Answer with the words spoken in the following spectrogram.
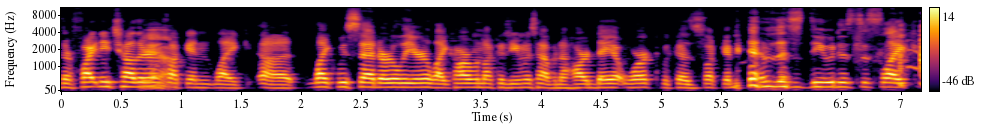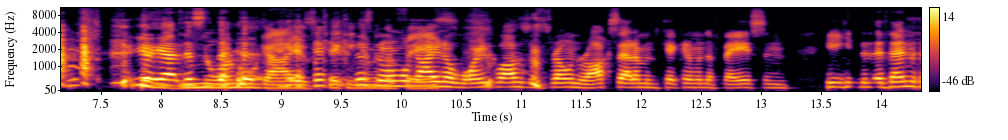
they're fighting each other and fucking like uh like we said earlier like Haruo Nakajima's having a hard day at work because fucking this dude is just like yeah yeah this normal guy is kicking this him in the normal guy in a loincloth is just throwing rocks at him and kicking him in the face and he he- then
